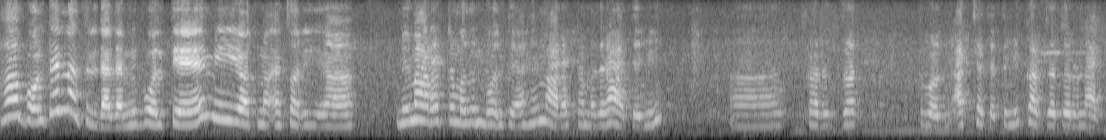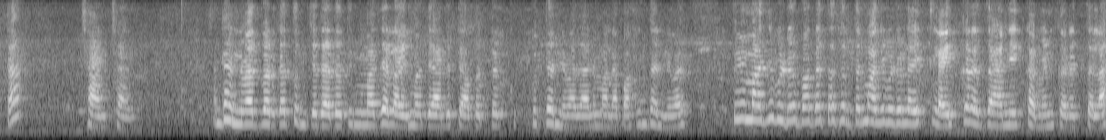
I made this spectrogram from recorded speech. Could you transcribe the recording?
हां बोलते ना श्रीदादा मी बोलते मी यवतमाळ सॉरी मी महाराष्ट्रामधून बोलते आहे महाराष्ट्रामध्ये राहते मी. अं, कर्जत वरून अच्छा अच्छा तुम्ही कर्जतवरून आहात का? छान छान. धन्यवाद बरं का तुमचे दादा तुम्ही माझ्या लाईव्हमध्ये आले त्याबद्दल खूप खूप धन्यवाद आणि मनापासून धन्यवाद. तुम्ही माझे व्हिडिओ बघत असाल तर माझ्या व्हिडिओला एक लाईक करत जा आणि एक कमेंट करत चला.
